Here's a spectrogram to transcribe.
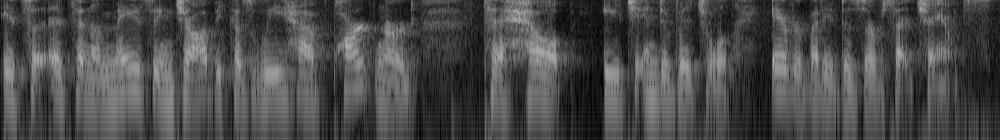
it's, a, it's an amazing job because we have partnered to help each individual. Everybody deserves that chance.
